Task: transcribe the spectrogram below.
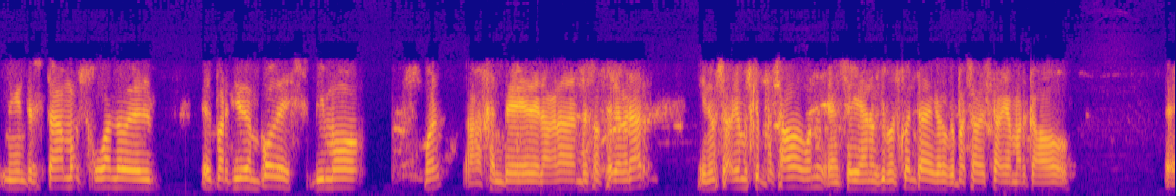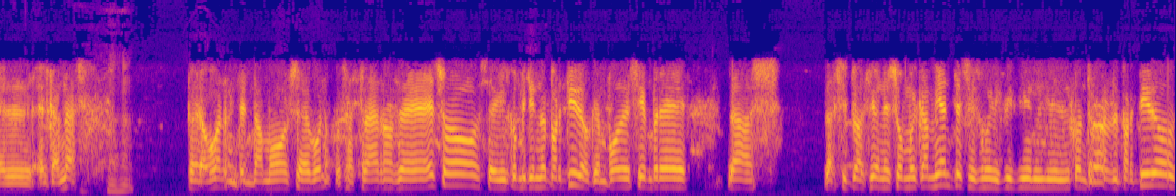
mientras estábamos jugando el, el partido en Podes, vimos, bueno, la gente de la grada empezó a celebrar y no sabíamos qué pasaba, bueno, enseguida nos dimos cuenta de que lo que pasaba es que había marcado el, el Candás. Pero bueno, intentamos, eh, bueno, pues abstraernos de eso, seguir compitiendo el partido, que en Pode siempre las, las situaciones son muy cambiantes, es muy difícil controlar el partido,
